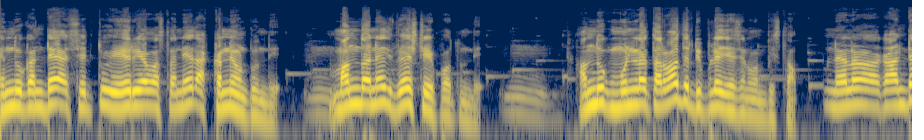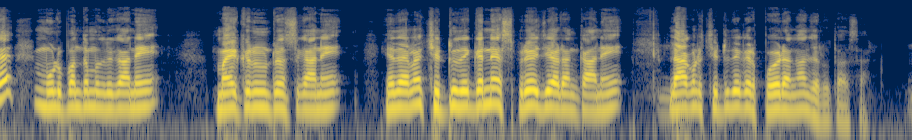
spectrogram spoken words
ఎందుకంటే చెట్టు ఏరు వ్యవస్థ అనేది అక్కడనే ఉంటుంది. మందు అనేది వేస్ట్ అయిపోతుంది. అందుకు మూడు నెలల తర్వాత రిప్లై చేసి పంపిస్తాం. నెల అంటే మూడు పంతొమ్మిది కానీ మైక్రో న్యూట్రన్స్ కానీ ఏదైనా చెట్టు దగ్గరనే స్ప్రే చేయడం కానీ లేకుంటే చెట్టు దగ్గర పోయడం కానీ జరుగుతుంది సార్.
